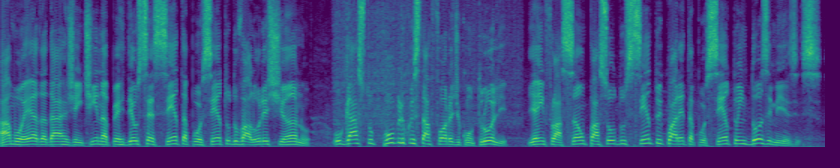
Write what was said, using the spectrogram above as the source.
A moeda da Argentina perdeu 60% do valor este ano. O gasto público está fora de controle e a inflação passou dos 140% em 12 meses.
